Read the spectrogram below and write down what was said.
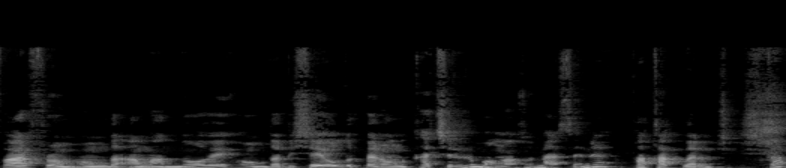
Far From Home'da aman No Way Home'da bir şey olur. Ben onu kaçırırım. Ondan sonra ben seni pataklarım çıkışta.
